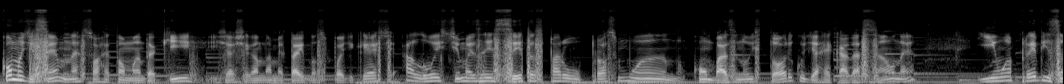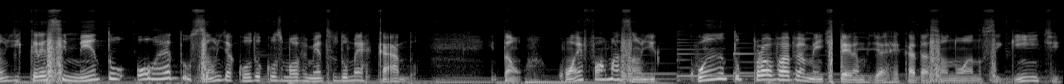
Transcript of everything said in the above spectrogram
Como dissemos, né, só retomando aqui e já chegando na metade do nosso podcast, a Lua estima as receitas para o próximo ano, com base no histórico de arrecadação, né, e uma previsão de crescimento ou redução de acordo com os movimentos do mercado. Então, com a informação de quanto provavelmente teremos de arrecadação no ano seguinte,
